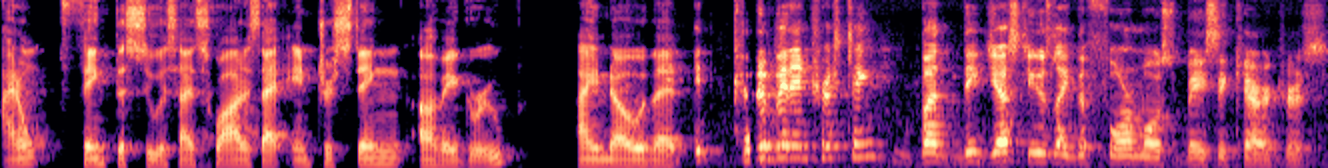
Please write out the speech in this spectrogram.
I don't think the Suicide Squad is that interesting of a group. I know that it could have been interesting, but they just used like the four most basic characters.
